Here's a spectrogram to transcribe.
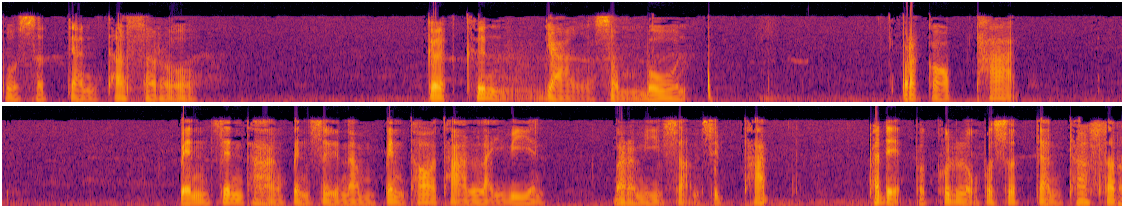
ปู่สดจันทัสโร เกิดขึ้นอย่างสมบูรณ์ ประกอบธาตุเป็นเส้นทางเป็นสื่อนำเป็นท่อทานไหลเวียน บารมีสามสิบทัศพระเดชพระคุณหลวงปู่สดจันทสโร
